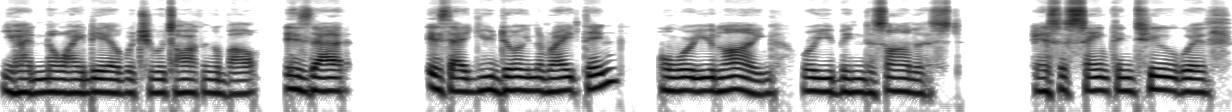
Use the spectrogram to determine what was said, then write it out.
You had no idea what you were talking about. Is that is that you doing the right thing or were you lying? Were you being dishonest? And it's the same thing too with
